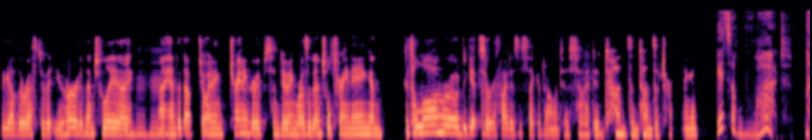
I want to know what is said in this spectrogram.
the other rest of it you heard. Eventually, I, Mhm. I ended up joining training groups and doing residential training. And it's a long road to get certified as a psychodramatist. So I did tons and tons of training. And It's a lot.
